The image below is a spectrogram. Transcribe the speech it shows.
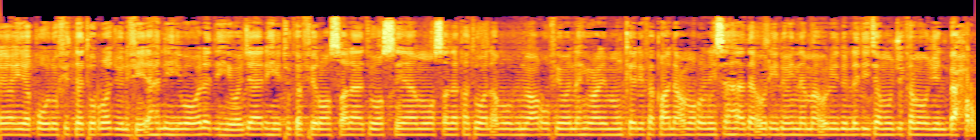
يقول فتنة الرجل في أهله وولده وجاره تكفر الصلاة والصيام والصدقة والأمر بالمعروف والنهي عن المنكر. فقال عمر ليس هذا أريد إنما أريد الذي تموج كموج البحر.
